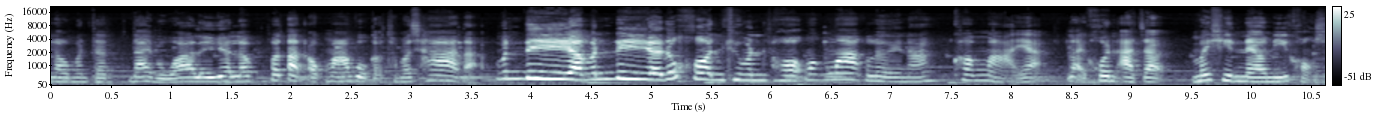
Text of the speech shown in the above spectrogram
เรามันจะได้แบบว่าอะไรเงี้ยแล้วพอตัดออกมาบวกกับธรรมชาติอะมันดีอะมันดีอะทุกคนคือมันเพาะมาก ๆเลยนะ ความหมายอะหลายคนอาจจะไม่ชินแนวนี้ของโซ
